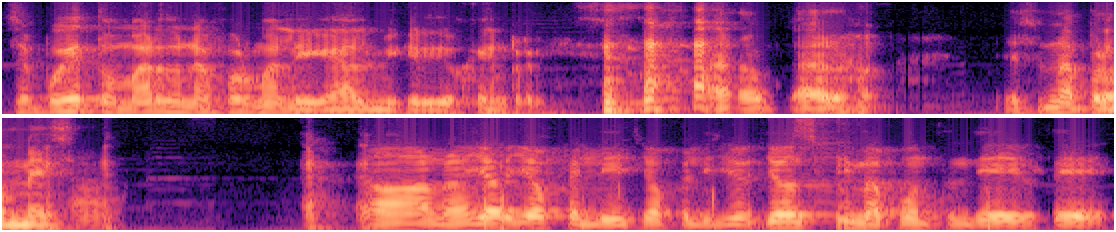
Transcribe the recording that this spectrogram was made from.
se puede tomar de una forma legal, mi querido Henry. Claro, claro. Es una promesa. No, no, yo, yo feliz, yo feliz. Yo, sí me apunto un día a ir, de,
